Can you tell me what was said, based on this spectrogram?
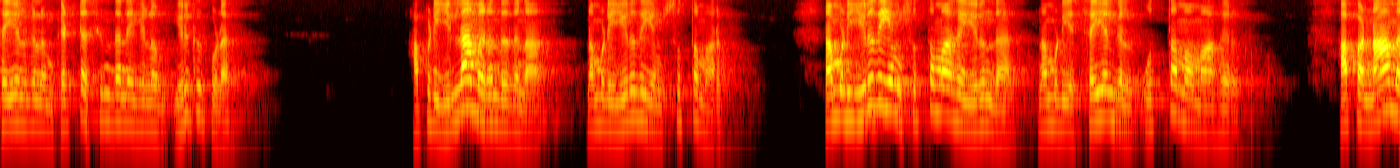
செயல்களும் கெட்ட சிந்தனைகளும் இருக்கக்கூடாது. அப்படி இல்லாமல் இருந்ததுன்னா நம்முடைய இருதயம் சுத்தமாக இருக்கும். நம்முடைய இருதயம் சுத்தமாக இருந்தால் நம்முடைய செயல்கள் உத்தமமாக இருக்கும். அப்போ நாம்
